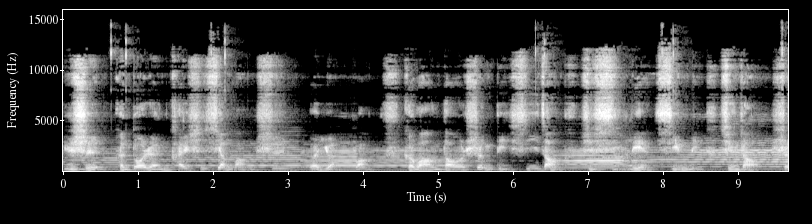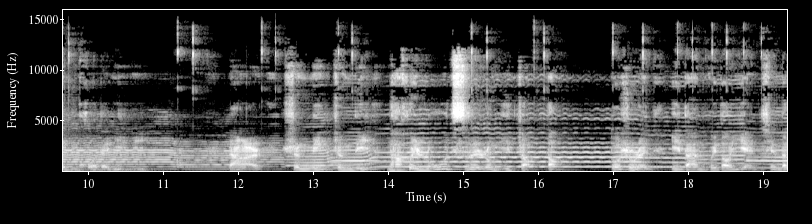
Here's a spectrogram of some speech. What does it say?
于是很多人开始向往诗和远方，渴望到圣地西藏去洗练心灵，寻找生活的意义。然而，生命真谛哪会如此容易找到？多数人一旦回到眼前的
